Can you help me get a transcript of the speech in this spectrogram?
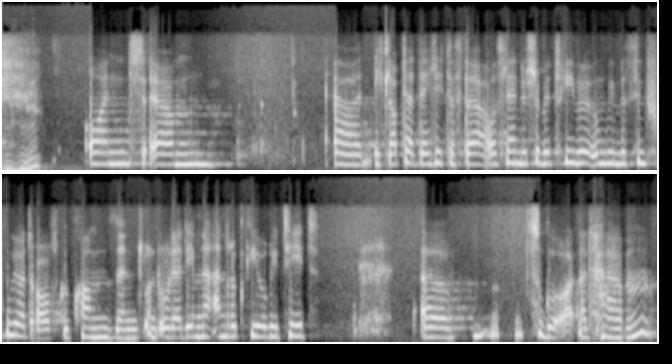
Mhm. Und ähm, äh, ich glaube tatsächlich, dass da ausländische Betriebe irgendwie ein bisschen früher drauf gekommen sind und oder dem eine andere Priorität äh, zugeordnet haben.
